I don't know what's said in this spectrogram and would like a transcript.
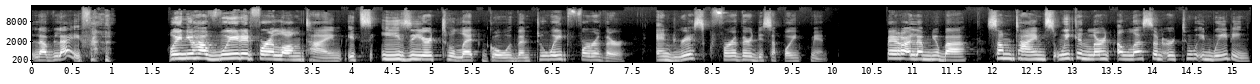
love life. When you have waited for a long time, it's easier to let go than to wait further and risk further disappointment. Pero alam nyo ba, sometimes we can learn a lesson or two in waiting.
